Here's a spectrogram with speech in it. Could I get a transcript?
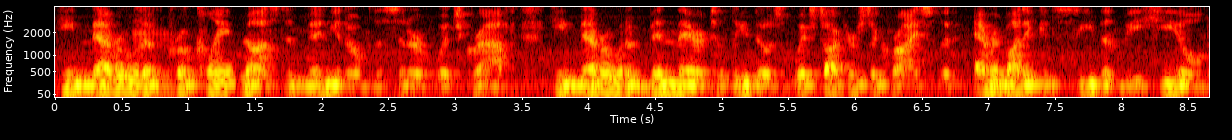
He never would have mm-hmm. proclaimed God's dominion over the center of witchcraft. He never would have been there to lead those witch doctors to Christ so that everybody could see them be healed,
